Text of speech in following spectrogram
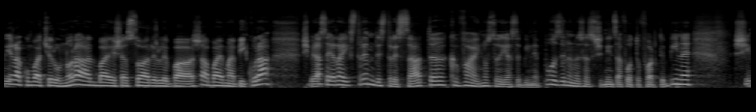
era cumva cerul norat, ba ieșea soarele, ba așa, ba mai picura. Și Mireasa era extrem de stresată că, vai, nu o să iasă bine pozele, nu o să iasă ședința foto foarte bine. Și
